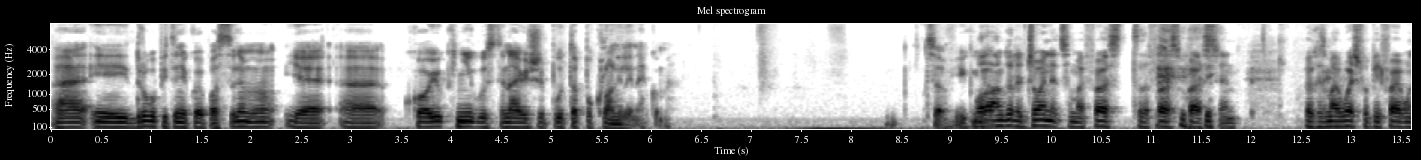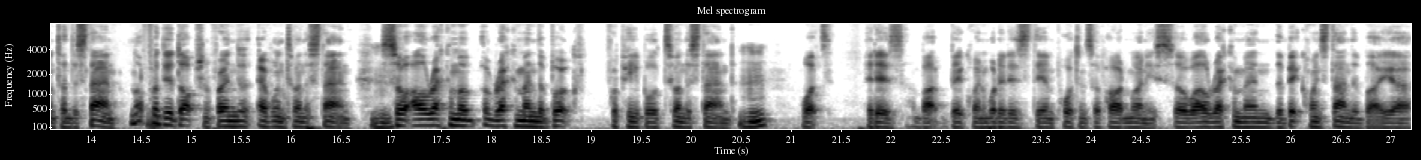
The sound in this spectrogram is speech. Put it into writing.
E, I drugo pitanje koje postavljamo je e, koju knjigu ste najviše puta poklonili nekome? So, you can Well, go. I'm going to join it to my first to the first question because my wish would be for everyone to understand, not for the adoption, for everyone to understand. So I'll recommend recommend the book for people to understand what it is about Bitcoin, what it is, the importance of hard money. So I'll recommend the Bitcoin Standard by uh,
